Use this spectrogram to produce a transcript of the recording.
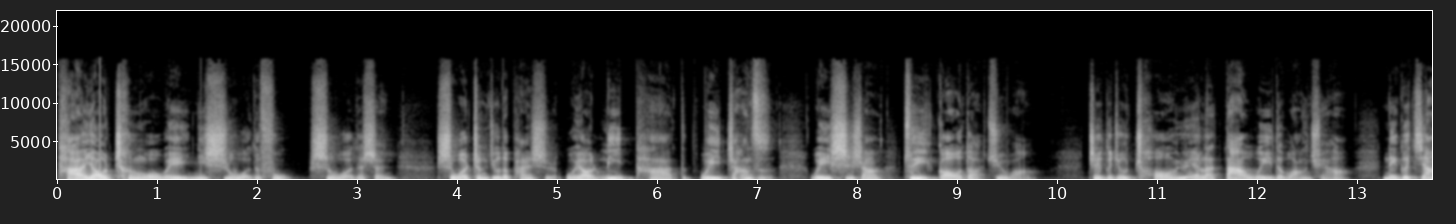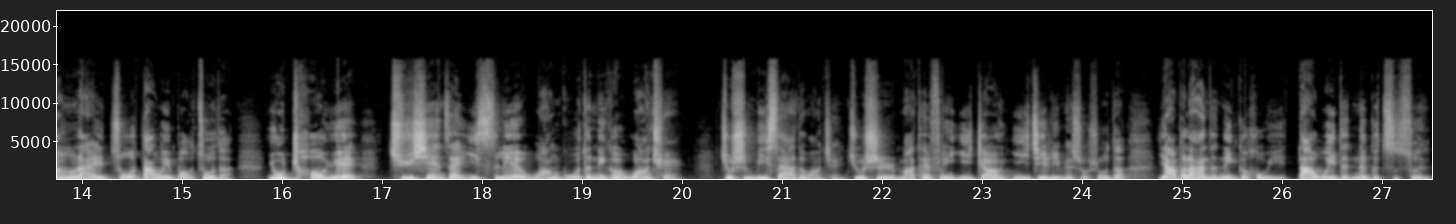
他要称我为你是我的父，是我的神，是我拯救的磐石，我要立他为长子，为世上最高的君王。这个就超越了大卫的王权哈，那个将来做大卫宝座的，又超越局限在以色列王国的那个王权。就是弥赛亚的王权，就是马太福音一章一节里面所说的亚伯拉罕的那个后裔，大卫的那个子孙，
